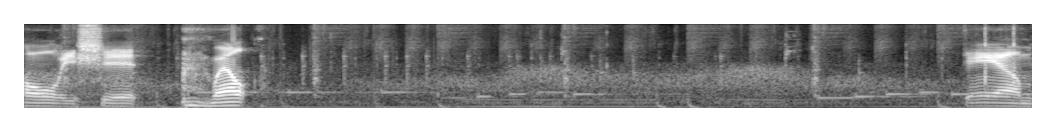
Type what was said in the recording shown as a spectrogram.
Holy shit. well... Damn.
